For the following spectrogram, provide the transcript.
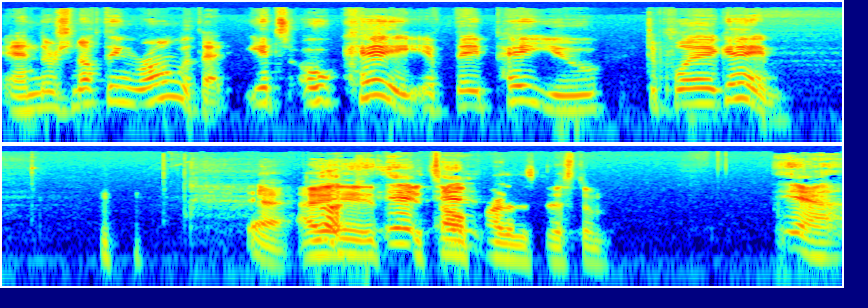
and there's nothing wrong with that. It's okay if they pay you to play a game. Yeah, I, Look, it's, it- it's all and- part of the system. Yeah,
